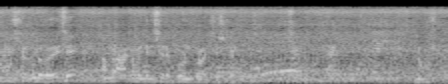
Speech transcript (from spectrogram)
সমস্যাগুলো রয়েছে, আমরা আগামী দিন সেটা পূরণ করার চেষ্টা করব। নমস্কার।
